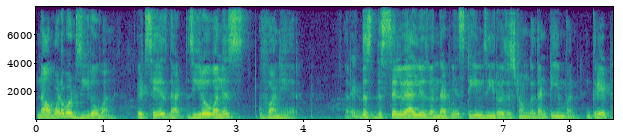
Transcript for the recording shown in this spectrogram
Now what about 0 1 it says that 0 1 is 1 here right? This this cell value is 1 that means team 0 is stronger than team 1 great.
